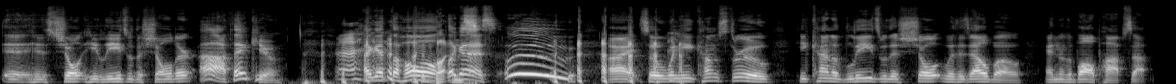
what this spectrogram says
his shoulder he leads with a shoulder. Ah, thank you. I get the whole. look at this. Woo! All right, so when he comes through, he kind of leads with his shoulder with his elbow, and then the ball pops up.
